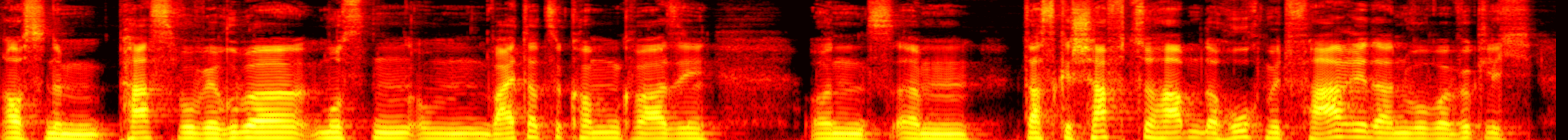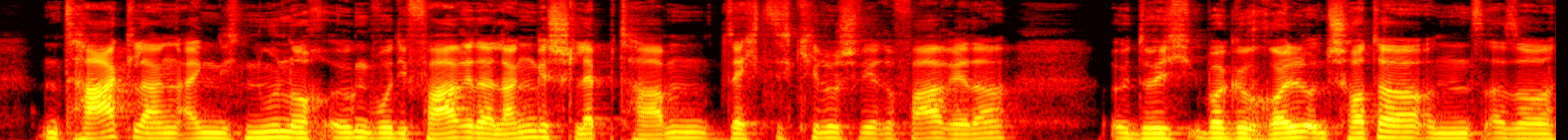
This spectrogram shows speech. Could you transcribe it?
auf so einem Pass, wo wir rüber mussten, um weiterzukommen quasi. Und ähm, das geschafft zu haben, da hoch mit Fahrrädern, wo wir wirklich einen Tag lang eigentlich nur noch irgendwo die Fahrräder lang geschleppt haben, 60 Kilo schwere Fahrräder äh, durch über Geröll und Schotter und also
